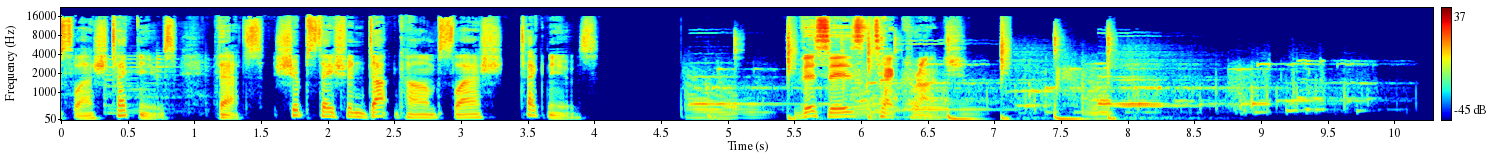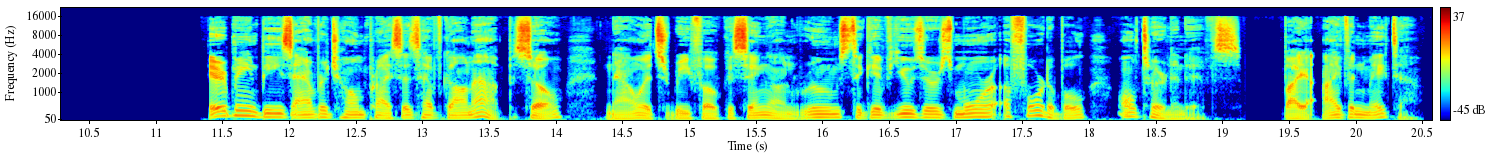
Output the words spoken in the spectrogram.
slash technews. That's shipstation.com slash technews. This is TechCrunch. Airbnb's average home prices have gone up, so now it's refocusing on rooms to give users more affordable alternatives. By Ivan Mehta.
